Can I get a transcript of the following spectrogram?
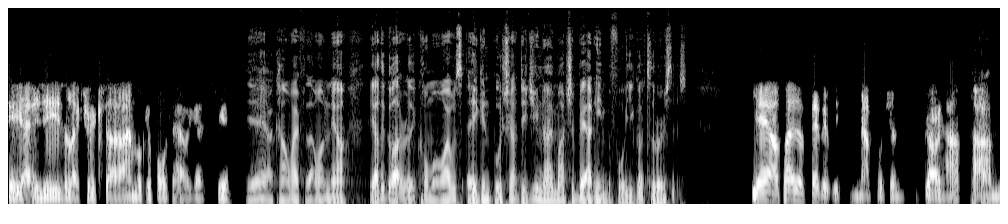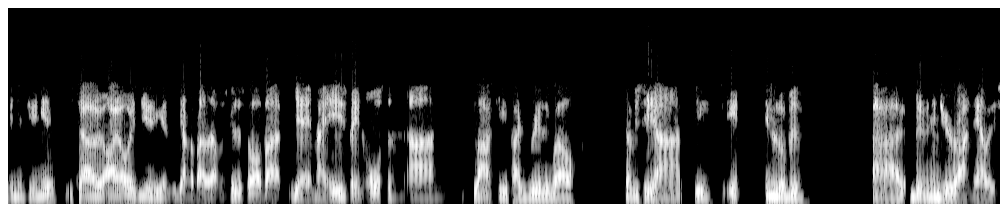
yeah, he is electric. So I'm looking forward to how he goes this year. Yeah, I can't wait for that one. Now, the other guy that really caught my eye was Egan Butcher. Did you know much about him before you got to the Roosters? Yeah, I played a fair bit with Matt Butcher growing up Okay. um, in the juniors. So I always knew he had a younger brother that was good as well. But yeah, mate, he's been awesome. Um, last year he played really well. So obviously uh, he's in a little bit of uh, bit of an injury right now with his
